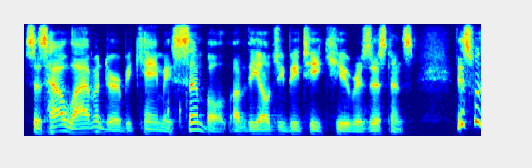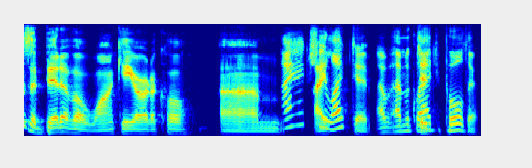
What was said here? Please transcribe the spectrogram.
says how lavender became a symbol of the LGBTQ resistance. This was a bit of a wonky article. Um, I actually liked it. I, I'm glad you pulled it.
